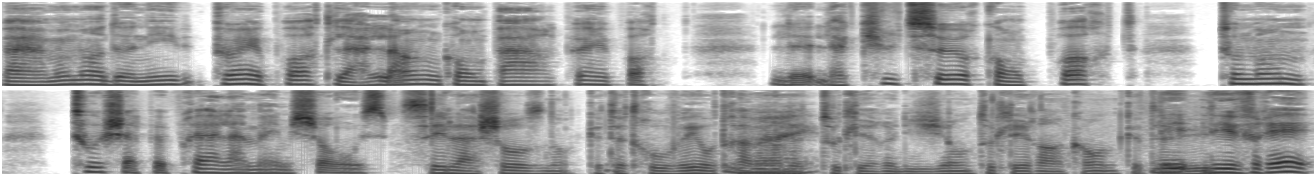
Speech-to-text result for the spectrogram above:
ben à un moment donné, peu importe la langue qu'on parle, peu importe le- la culture qu'on porte, tout le monde touche à peu près à la même chose. C'est la chose donc, que tu as trouvée au travers Ouais. de toutes les religions, toutes les rencontres que tu as Les, eues. les vrais,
